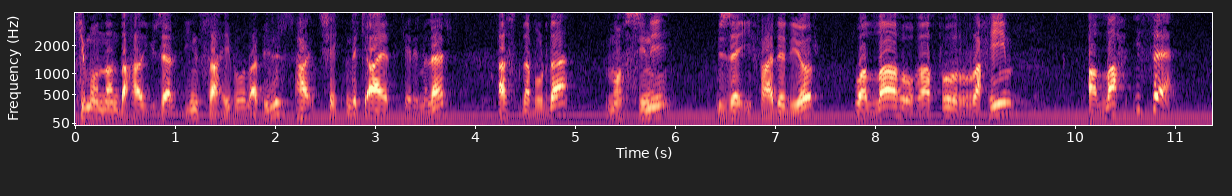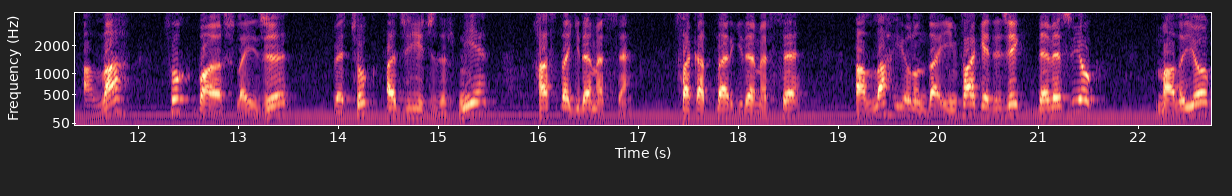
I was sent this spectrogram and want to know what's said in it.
Kim ondan daha güzel din sahibi olabilir? Ha, şeklindeki ayet-i kerimeler aslında burada Muhsin'i bize ifade ediyor. Vallahu gafur rahim. Allah ise Allah çok bağışlayıcı ve çok acıyıcıdır. Niye? Hasta gidemezse, sakatlar gidemezse, Allah yolunda infak edecek devesi yok, malı yok,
